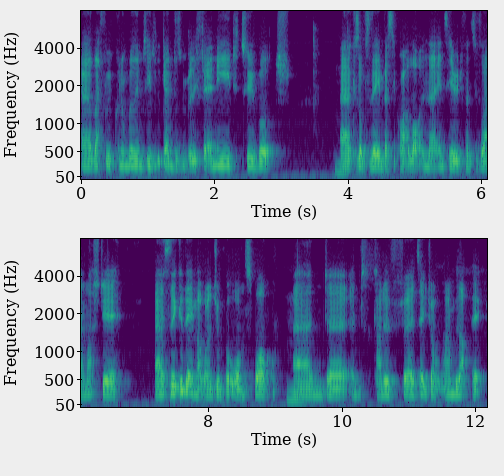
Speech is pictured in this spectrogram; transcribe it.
uh, left with Quinnen Williams, he again doesn't really fit a need too much because uh, obviously they invested quite a lot in their interior defensive line last year. Uh, so they could they might want to jump up one spot mm. and uh, and kind of uh, take Josh Allen with that pick.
